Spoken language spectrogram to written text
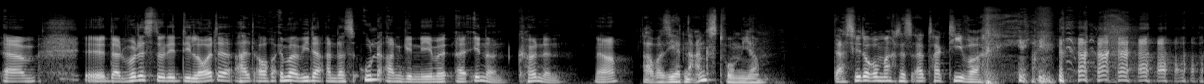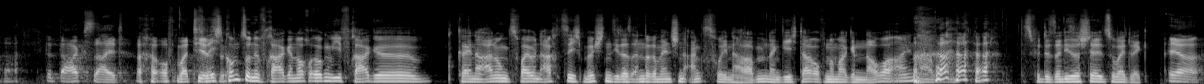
Ähm, äh, dann würdest du die, die Leute halt auch immer wieder an das Unangenehme erinnern können. Ja? Aber sie hätten Angst vor mir. Das wiederum macht es attraktiver. The Dark Side auf Matthias. Vielleicht kommt so eine Frage noch, irgendwie Frage keine Ahnung, 82, möchten Sie, dass andere Menschen Angst vor Ihnen haben? Dann gehe ich darauf nochmal genauer ein, aber das führt jetzt an dieser Stelle zu weit weg. Ja,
